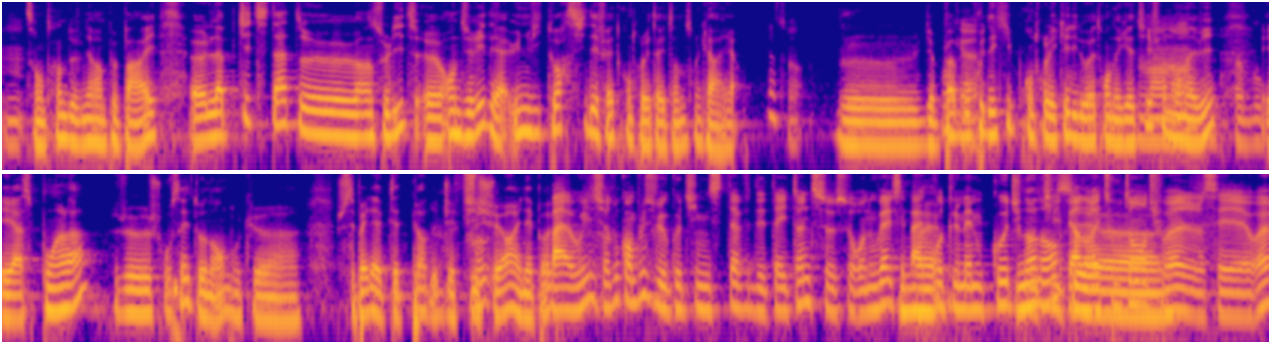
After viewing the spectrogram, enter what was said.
Mm. C'est en train de devenir un peu pareil. Euh, la petite stat euh, insolite, Andy Reid est à une victoire, six défaites contre les Titans en carrière. Il n'y a pas beaucoup d'équipes contre lesquelles il doit être en négatif, Non, à mon non, avis. Et à ce point-là, je, je trouve ça étonnant. Donc, euh, je sais pas, il avait peut-être peur de Jeff Fisher à une époque. Bah oui, surtout qu'en plus le coaching staff des Titans se, se renouvelle. C'est Ouais. pas contre le même coach Non, contre non, qui il perdrait tout le temps, tu euh, vois. ouais,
